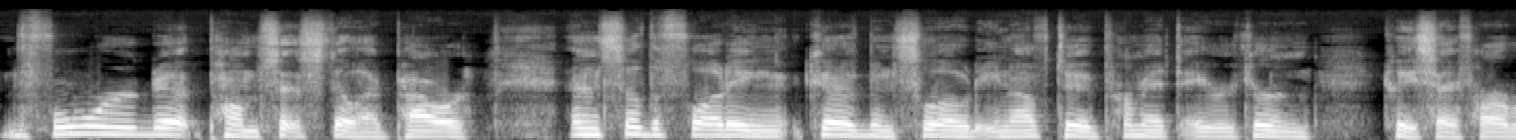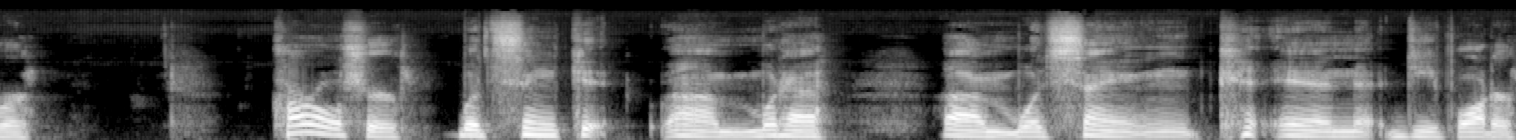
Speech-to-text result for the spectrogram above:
the forward pumps still had power, and so the flooding could have been slowed enough to permit a return to a safe harbor. Karlsruhe would sink um, would have um, would sink in deep water,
